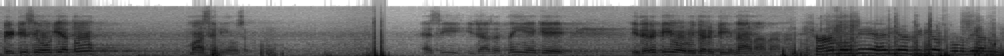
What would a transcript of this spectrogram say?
بیٹی سے ہو گیا تو ماں سے نہیں ہو سکتا۔ ایسی اجازت نہیں ہے کہ ادھر بھی اور ادھر بھی۔ نہ ਸ਼ਰਮ ਆਉਂਦੀ ਇਹੋ ਜਿਹੀਆਂ ਵੀਡੀਓ ਸੁਣਦਿਆਂ ਨੂੰ।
